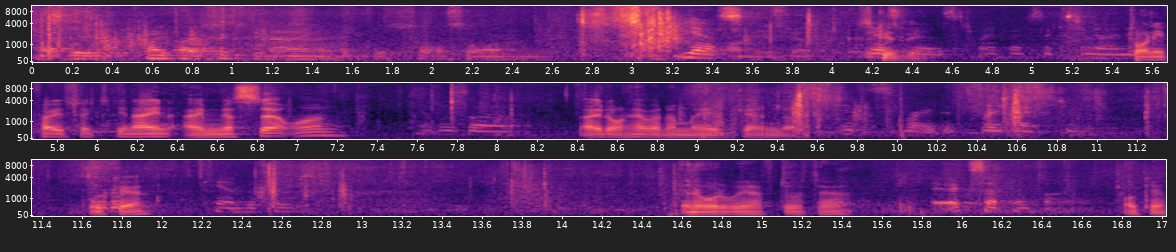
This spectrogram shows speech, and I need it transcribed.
I 2569, I think was also on, Yes. on the agenda. Excuse me. Yes, it is, 2569. 2569, I missed that one? It was a, I don't have it on my agenda. it's right, it's right next to. Okay. Canvases, And what do we have to do with that? accept and file. Okay.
